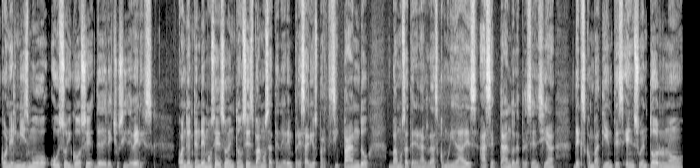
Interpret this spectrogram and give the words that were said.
con el mismo uso y goce de derechos y deberes. Cuando entendemos eso, entonces vamos a tener empresarios participando, vamos a tener a las comunidades aceptando la presencia de excombatientes en su entorno,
